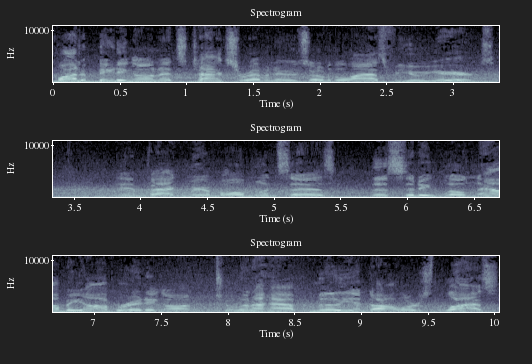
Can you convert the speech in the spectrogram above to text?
quite a beating on its tax revenues over the last few years. In fact, Mayor Baldwin says the city will now be operating on $2.5 million less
